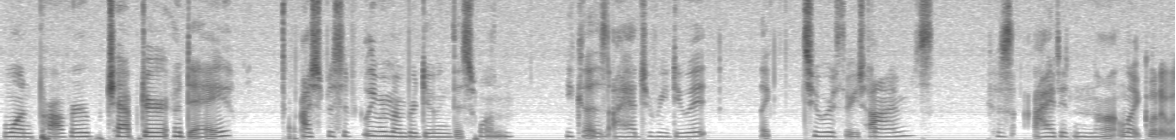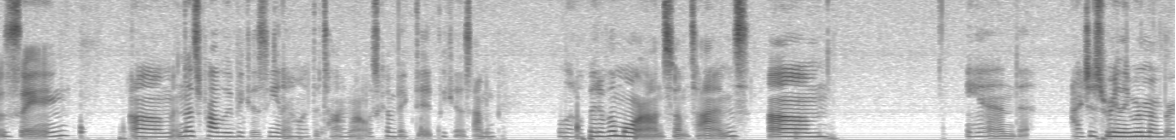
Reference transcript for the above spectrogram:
one proverb chapter a day. I specifically remember doing this one because I had to redo it like two or three times because I did not like what it was saying. Um, and that's probably because, you know, at the time I was convicted because I'm a little bit of a moron sometimes. Um, and I just really remember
